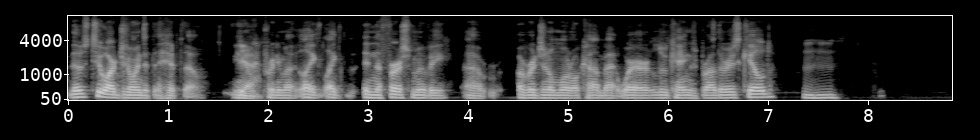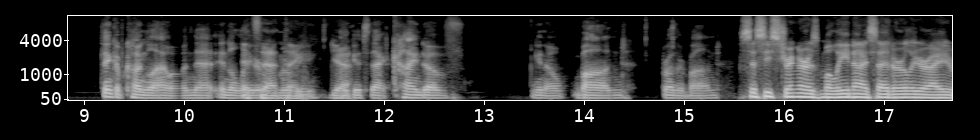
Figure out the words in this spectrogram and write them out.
Those two are joined at the hip, though. you know, Yeah. pretty much like like in the first movie, uh, original Mortal Kombat, where Liu Kang's brother is killed. Mm-hmm. Think of Kung Lao in that in a later movie. thing, yeah. like it's that kind of, you know, bond, brother bond. Sisi Stringer as Mileena. I said earlier, I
